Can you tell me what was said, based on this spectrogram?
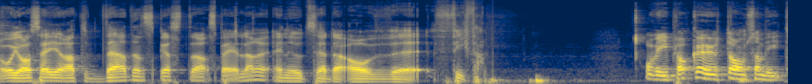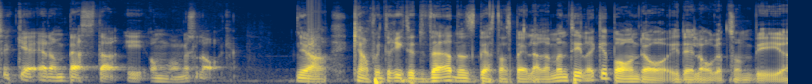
Och jag säger att världens bästa spelare är nu utsedda av eh, Fifa. Och vi plockar ut de som vi tycker är de bästa i omgångens lag. Ja, kanske inte riktigt världens bästa spelare, men tillräckligt bra ändå i det laget som vi eh,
